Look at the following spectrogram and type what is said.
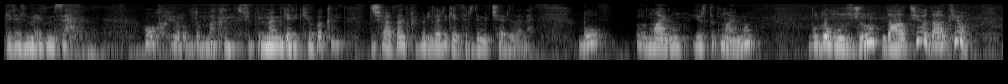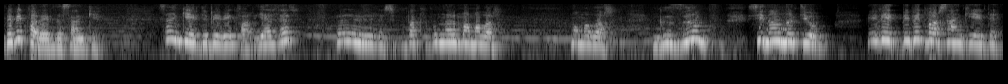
Girelim evimize. Oh yoruldum bakın. Süpürmem gerekiyor. Bakın dışarıdan kübürleri getirdim içerilere. Bu ı, maymun, yırtık maymun. Bu domuzcuğu dağıtıyor, dağıtıyor. Bebek var evde sanki. Sanki evde bebek var. Yerler böyle. Bak bunlar mamalar. Mamalar. Kızım seni anlatıyorum. Evet bebek var sanki evde.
